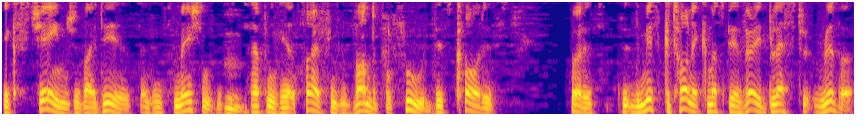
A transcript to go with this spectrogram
exchange of ideas and information that is happening here, aside from the wonderful food, this cod is, what is, the, the Miskatonic must be a very blessed river.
